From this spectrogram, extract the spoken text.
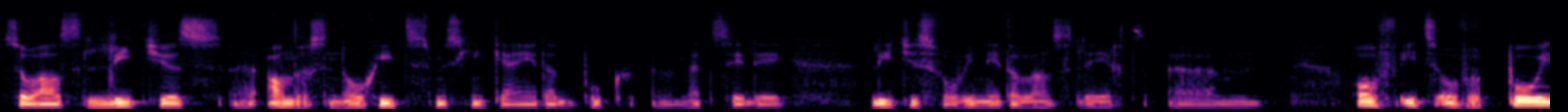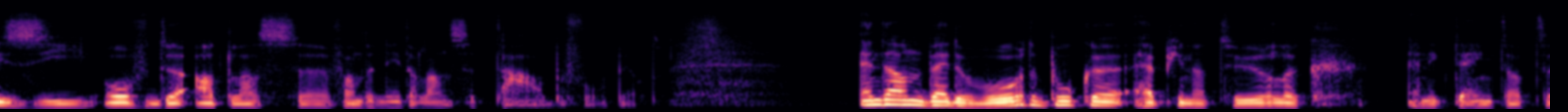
zoals liedjes, uh, anders nog iets. Misschien ken je dat boek uh, met CD, Liedjes voor wie Nederlands leert. Um, of iets over poëzie of de atlas van de Nederlandse taal bijvoorbeeld. En dan bij de woordenboeken heb je natuurlijk, en ik denk dat,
